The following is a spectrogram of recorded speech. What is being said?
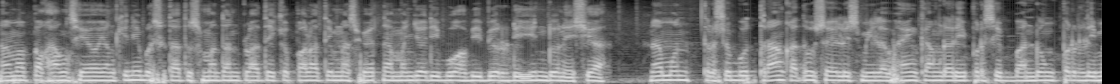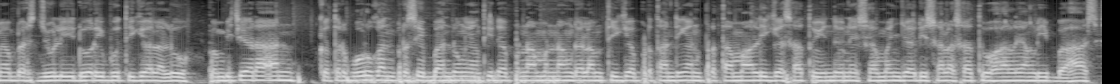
Nama Pak Hang Seo yang kini berstatus mantan pelatih kepala timnas Vietnam menjadi buah bibir di Indonesia. Namun, tersebut terangkat usai Luis Milla hengkang dari Persib Bandung per 15 Juli 2003 lalu. Pembicaraan keterpurukan Persib Bandung yang tidak pernah menang dalam tiga pertandingan pertama Liga 1 Indonesia menjadi salah satu hal yang dibahas.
